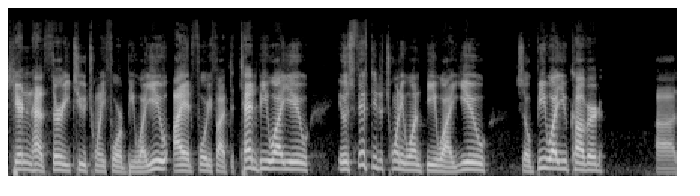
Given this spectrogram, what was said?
Kieran had 32 24 BYU. I had 45 to 10 BYU. It was 50 to 21 BYU. So BYU covered. Uh,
